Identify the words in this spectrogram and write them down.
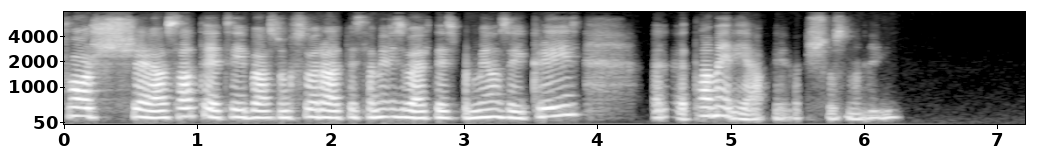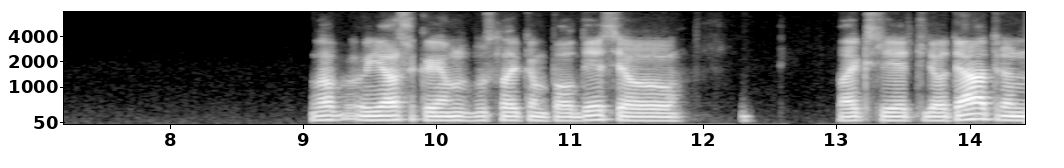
foršs šajās attiecībās un kas varētu pēc tam izvērties par milzīgu krīzi, uh, tam ir jāpievērš uzmanība. Labi, jāsaka, jums būs laikam paldies, jo laiks iet ļoti ātri, un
